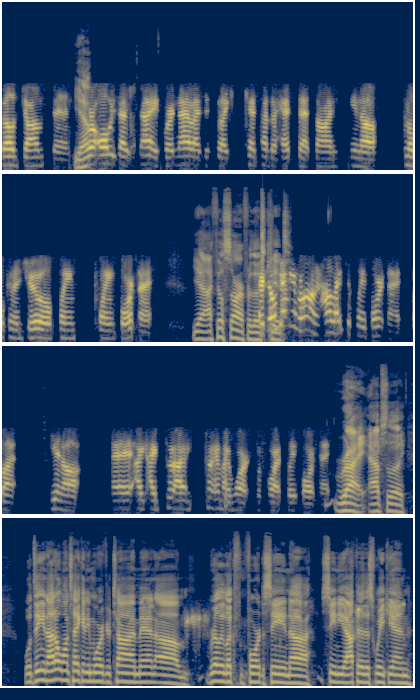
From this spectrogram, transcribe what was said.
build jumps, and Yep. we're always outside. Where now I just like kids have their headsets on, you know, smoking a Juul, playing playing Fortnite. Yeah, I feel sorry for those And don't kids. get me wrong, I like to play Fortnite, but you know, I I I put, I put in my work before I play Fortnite. Right, absolutely. Well, Dean, I don't want to take any more of your time, man. Um, really looking forward to seeing uh, seeing you out there this weekend,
